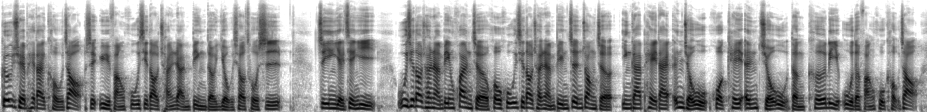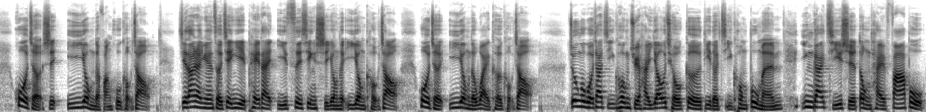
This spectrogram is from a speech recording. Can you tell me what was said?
科学佩戴口罩是预防呼吸道传染病的有效措施。知音也建议，呼吸道传染病患者或呼吸道传染病症状者应该佩戴 N95 或 KN95 等颗粒物的防护口罩，或者是医用的防护口罩。其他人员则建议佩戴一次性使用的医用口罩，或者医用的外科口罩。中国国家疾控局还要求各地的疾控部门应该及时动态发布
